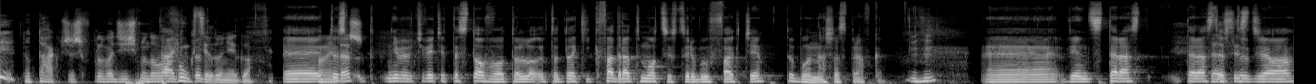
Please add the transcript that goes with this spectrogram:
No tak, przecież wprowadziliśmy nową Tak, funkcję to- do niego. E, Pamiętasz? nie wiem, czy wiecie, testowo to, to taki kwadrat mocy, który był w fakcie, to była nasza sprawka. Mhm. E, więc teraz, teraz, Teraz też to działa.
